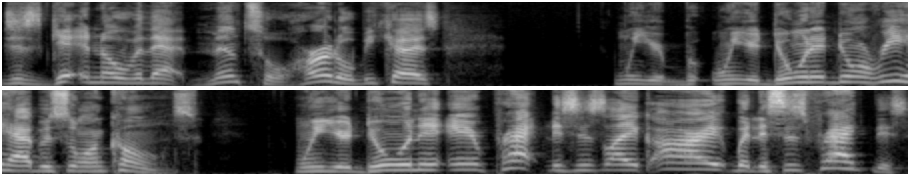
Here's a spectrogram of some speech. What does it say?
Just getting over that mental hurdle because when you're when you're doing it doing rehab, it's on cones. When you're doing it in practice, it's like, all right, but this is practice.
